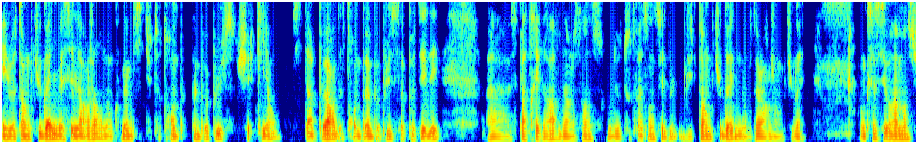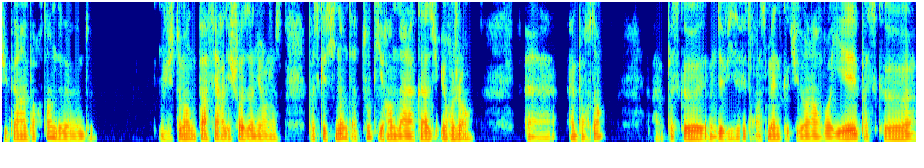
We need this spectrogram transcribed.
Et le temps que tu gagnes, beh, c'est de l'argent, donc même si tu te trompes un peu plus chez le client, si tu as peur de te tromper un peu plus, ça peut t'aider. Heu, c'est pas très grave dans le sens où de toute façon, c'est du temps que tu gagnes, donc de l'argent que tu gagnes. Donc ça, c'est vraiment super important de de justement, de pas faire les choses en urgence. Parce que sinon, tu as tout qui rentre dans la case urgent, heu, important, heu, parce qu'un devis, ça fait 3 semaines que tu dois l'envoyer, parce que, heu,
